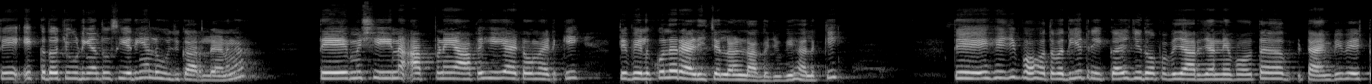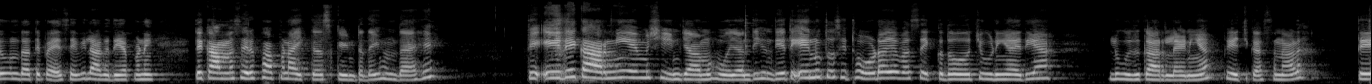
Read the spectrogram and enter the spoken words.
ਤੇ ਇੱਕ ਦੋ ਚੂੜੀਆਂ ਤੁਸੀਂ ਇਹਦੀਆਂ ਲੂਜ਼ ਕਰ ਲੈਣੀਆਂ। ਤੇ ਮਸ਼ੀਨ ਆਪਣੇ ਆਪ ਹੀ ਆਟੋਮੈਟਿਕ ਹੀ ਤੇ ਬਿਲਕੁਲ ਰੈਲੀ ਚੱਲਣ ਲੱਗ ਜੂਗੀ ਹਲਕੀ। ਤੇ ਇਹ ਜੀ ਬਹੁਤ ਵਧੀਆ ਤਰੀਕਾ ਹੈ ਜਦੋਂ ਆਪਾਂ ਬਾਜ਼ਾਰ ਜਾਂਦੇ ਹਾਂ, ਬਹੁਤ ਟਾਈਮ ਵੀ ਵੇਸਟ ਹੁੰਦਾ ਤੇ ਪੈਸੇ ਵੀ ਲੱਗਦੇ ਆਪਣੇ। ਤੇ ਕੰਮ ਸਿਰਫ ਆਪਣਾ ਇੱਕ ਸਕਿੰਟ ਦਾ ਹੀ ਹੁੰਦਾ ਇਹ। ਤੇ ਇਹਦੇ ਕਾਰਨ ਹੀ ਇਹ ਮਸ਼ੀਨ ਜਾਮ ਹੋ ਜਾਂਦੀ ਹੁੰਦੀ ਹੈ ਤੇ ਇਹਨੂੰ ਤੁਸੀਂ ਥੋੜਾ ਜਿਹਾ ਬਸ ਇੱਕ ਦੋ ਚੂੜੀਆਂ ਇਹਦੀਆਂ ਲੂਜ਼ ਕਰ ਲੈਣੀਆਂ ਪੇਚਕਸ ਨਾਲ। ਤੇ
